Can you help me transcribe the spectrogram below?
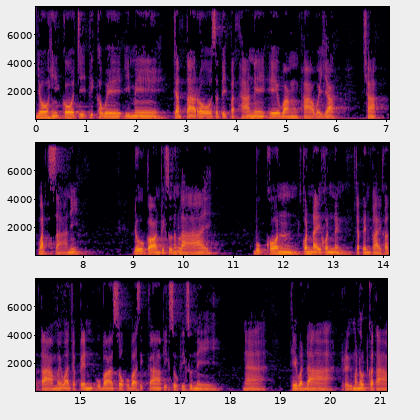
โยหิโกจิพิกเว อิเม จัตตารโรสติปัฏฐานเนเอวังภาวยะ ชะวัตสานิ ดูก่อนภิกษุทั้งหลาย บุคคลคนใดคนหนึ่ง จะเป็นใครก็ตาม ไม่ว่าจะเป็นอุบาสกอุบาสิกา ภิกษุภิกษุณีนะ เทวดาหรือมนุษย์ก็ตาม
